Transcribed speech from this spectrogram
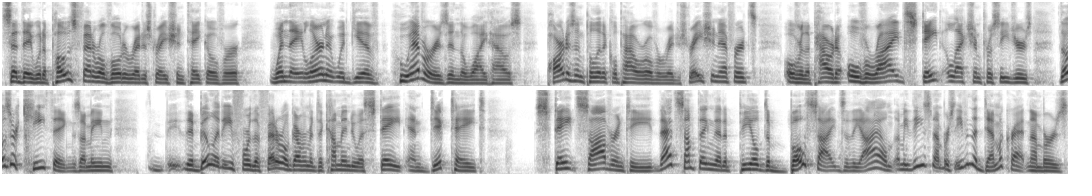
said they would oppose federal voter registration takeover when they learn it would give whoever is in the White House partisan political power over registration efforts, over the power to override state election procedures. Those are key things. I mean, the ability for the federal government to come into a state and dictate state sovereignty, that's something that appealed to both sides of the aisle. I mean, these numbers, even the Democrat numbers,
